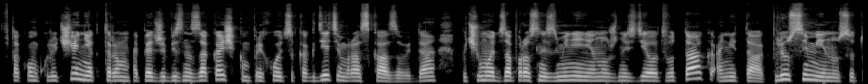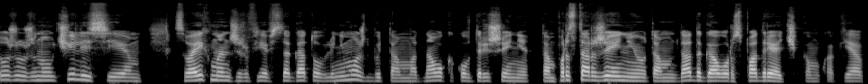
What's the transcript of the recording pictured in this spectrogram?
в таком ключе. Некоторым, опять же, бизнес-заказчикам приходится как детям рассказывать, да, почему это запрос на изменения нужно сделать вот так, а не так. Плюсы и минусы тоже уже научились, и своих менеджеров я всегда готовлю. Не может быть там одного какого-то решения, там, по расторжению, там, да, договора с подрядчиком, как я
